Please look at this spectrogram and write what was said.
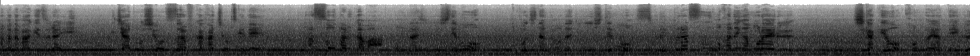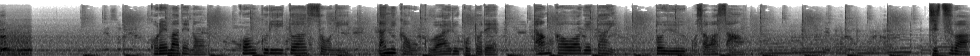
なかなか上げづらい。じゃあどうしようっつったら付加価値をつけて発送単価は同じにしても工事単価同じにしてもそれプラスお金がもらえる仕掛けを今度やっていく。これまでのコンクリート圧送に何かを加えることで単価を上げたいという小沢さん。実は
